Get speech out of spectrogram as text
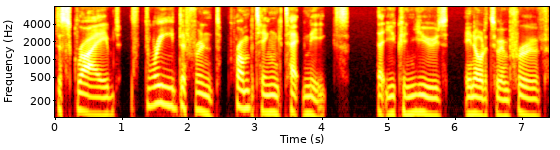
described three different prompting techniques that you can use in order to improve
